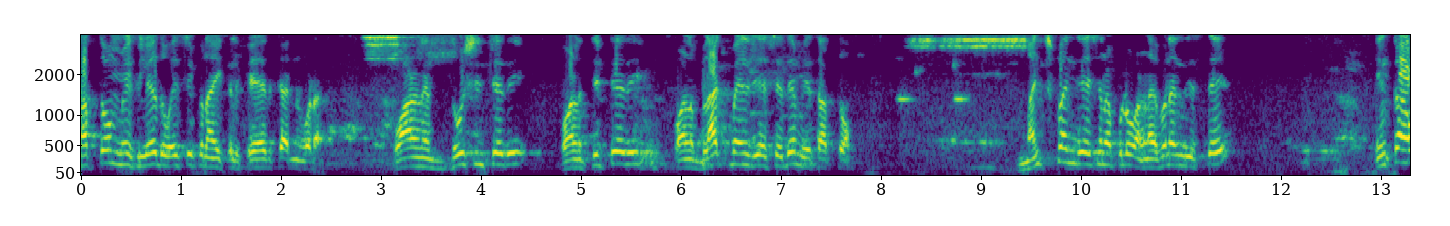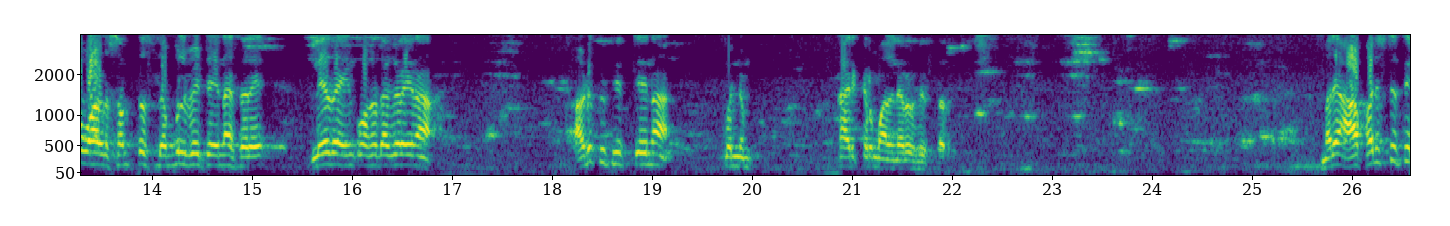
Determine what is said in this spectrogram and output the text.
తత్వం మీకు లేదు వైసీపీ నాయకులకి ఏ అధికారిని కూడా. వాళ్ళని దూషించేది వాళ్ళని తిట్టేది వాళ్ళని బ్లాక్మెయిల్ చేసేదే మీ తత్వం. మంచి పని చేసినప్పుడు వాళ్ళని అభినందిస్తే ఇంకా వాళ్ళు సొంత డబ్బులు పెట్టైనా సరే లేదా ఇంకొక దగ్గరైనా అడుగు తెచ్చైనా కొన్ని కార్యక్రమాలు నిర్వహిస్తారు. మరి ఆ పరిస్థితి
